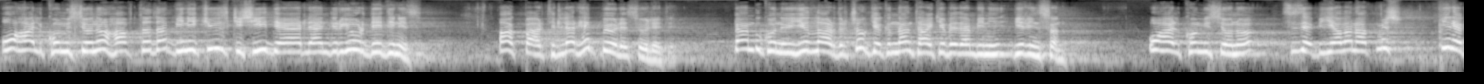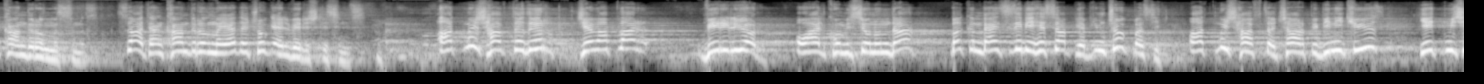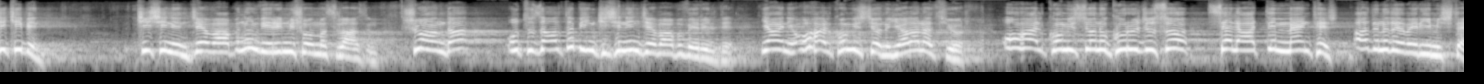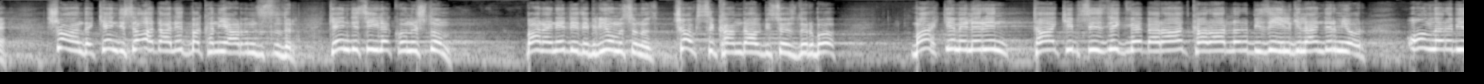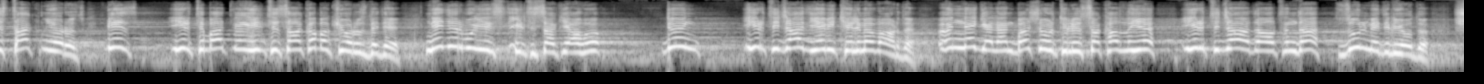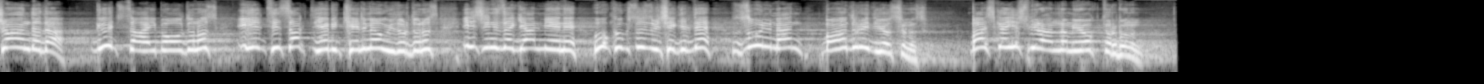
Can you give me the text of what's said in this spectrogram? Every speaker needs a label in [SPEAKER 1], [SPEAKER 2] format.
[SPEAKER 1] O hal komisyonu haftada 1200 kişiyi değerlendiriyor dediniz. AK Partililer hep böyle söyledi. Ben bu konuyu yıllardır çok yakından takip eden bir, bir insanım. O hal komisyonu size bir yalan atmış, yine kandırılmışsınız. Zaten kandırılmaya da çok elverişlisiniz. 60 haftadır cevaplar veriliyor o hal komisyonunda. Bakın ben size bir hesap yapayım çok basit. 60 hafta çarpı 1200 72 bin kişinin cevabının verilmiş olması lazım. Şu anda 36 bin kişinin cevabı verildi. Yani o hal komisyonu yalan atıyor. O hal komisyonu kurucusu Selahattin Menteş. Adını da vereyim işte. Şu anda kendisi Adalet Bakanı yardımcısıdır. Kendisiyle konuştum. Bana ne dedi biliyor musunuz? Çok skandal bir sözdür bu. Mahkemelerin takipsizlik ve beraat kararları bizi ilgilendirmiyor. Onları biz takmıyoruz. Biz irtibat ve iltisaka bakıyoruz dedi. Nedir bu iltisak yahu? Dün irtica diye bir kelime vardı. Önüne gelen başörtülü sakallıyı irtica adı altında zulmediliyordu. Şu anda da güç sahibi oldunuz, iltisak diye bir kelime uydurdunuz. İşinize gelmeyeni hukuksuz bir şekilde zulmen mağdur ediyorsunuz. Başka hiçbir anlamı yoktur bunun.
